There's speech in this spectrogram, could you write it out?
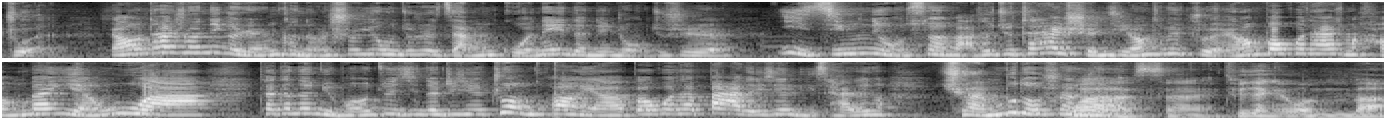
准，然后他说那个人可能是用就是咱们国内的那种就是易经那种算法，他觉得太神奇，然后特别准，然后包括他什么航班延误啊，他跟他女朋友最近的这些状况呀，包括他爸的一些理财的那个，全部都算出来了哇。塞，推荐给我们吧。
